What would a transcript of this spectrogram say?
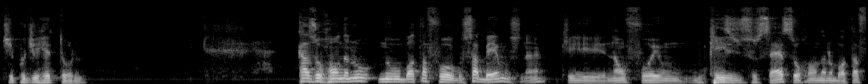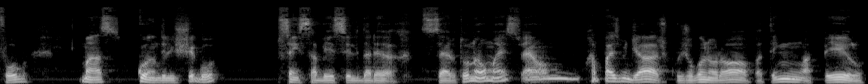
tipo de retorno. Caso Honda no, no Botafogo, sabemos né, que não foi um, um case de sucesso o Honda no Botafogo, mas quando ele chegou, sem saber se ele daria certo ou não, mas é um rapaz midiático, jogou na Europa, tem um apelo,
